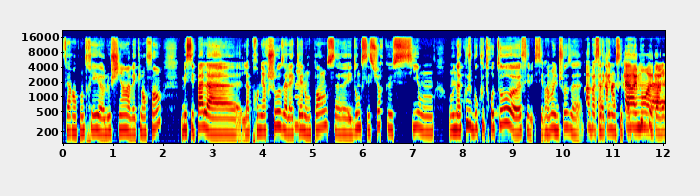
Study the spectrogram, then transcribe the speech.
faire rencontrer euh, le chien avec l'enfant, mais c'est pas la, la, première chose à laquelle on pense. et donc, c'est sûr que si on, on accouche beaucoup trop tôt, c'est vraiment une chose ah bah, à laquelle on s'est carrément ça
